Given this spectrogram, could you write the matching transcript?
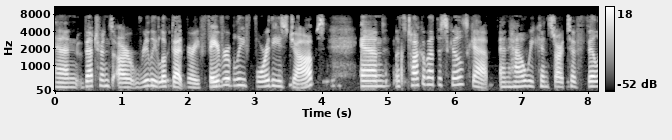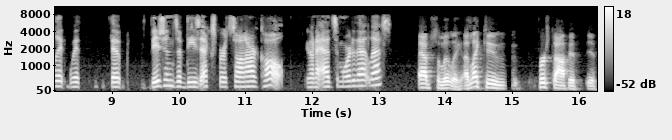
and veterans are really looked at very favorably for these jobs. And let's talk about the skills gap and how we can start to fill it with the visions of these experts on our call. You want to add some more to that, Les? Absolutely. I'd like to, first off, if, if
